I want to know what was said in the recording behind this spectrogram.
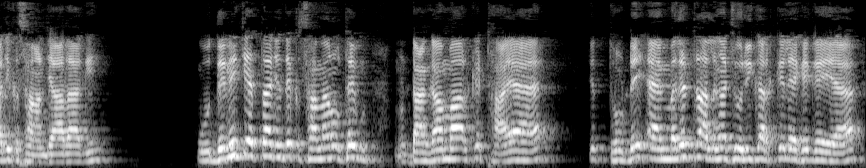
ਅੱਜ ਕਿਸਾਨ ਯਾਦ ਆ ਗਏ ਉਦੋਂ ਨਹੀਂ ਚੇਤਾ ਜਦੋਂ ਕਿਸਾਨਾਂ ਨੂੰ ਉੱਥੇ ਡਾਂਗਾ ਮਾਰ ਕੇ ਠਾਇਆ ਕਿ ਤੁਹਾਡੇ ਐਮਐਲਏ ਟਰਾਲੀਆਂ ਚੋਰੀ ਕਰਕੇ ਲੈ ਕੇ ਗਏ ਆ,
